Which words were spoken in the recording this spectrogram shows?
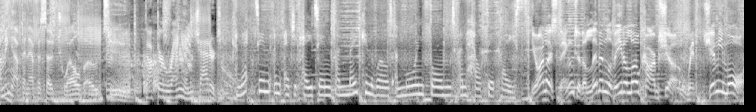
Coming up in episode 1202, Dr. Rangan Chatterjee. Connecting and educating and making the world a more informed and healthier place. You're listening to the Livin' La Vida Low Carb Show with Jimmy Moore.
